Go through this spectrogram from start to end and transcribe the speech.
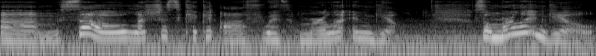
um, so let's just kick it off with Merla and Gil so Merla and Gil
